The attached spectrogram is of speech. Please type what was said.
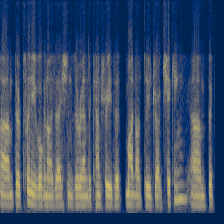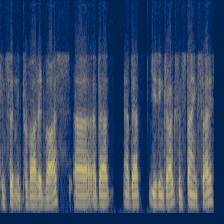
Um, there are plenty of organisations around the country that might not do drug checking, um, but can certainly provide advice uh, about about using drugs and staying safe.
